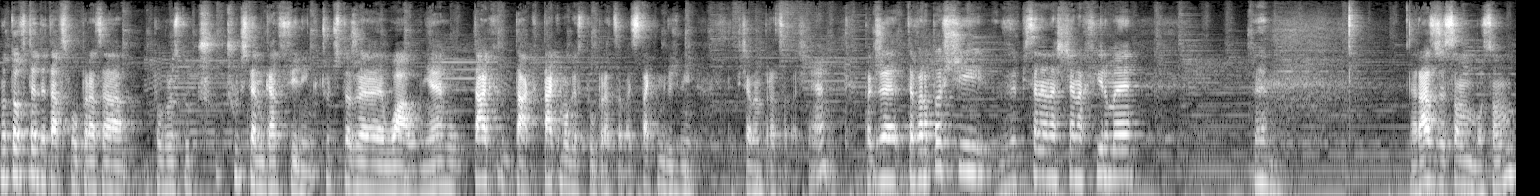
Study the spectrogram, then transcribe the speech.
no to wtedy ta współpraca po prostu czu- czuć ten gut feeling, czuć to, że wow, nie? Tak, tak, tak mogę współpracować, z takimi ludźmi chciałbym pracować, nie? Także te wartości wypisane na ścianach firmy raz, że są, bo są,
